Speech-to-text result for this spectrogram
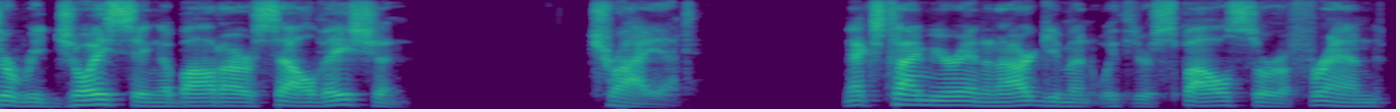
to rejoicing about our salvation. Try it. Next time you're in an argument with your spouse or a friend,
